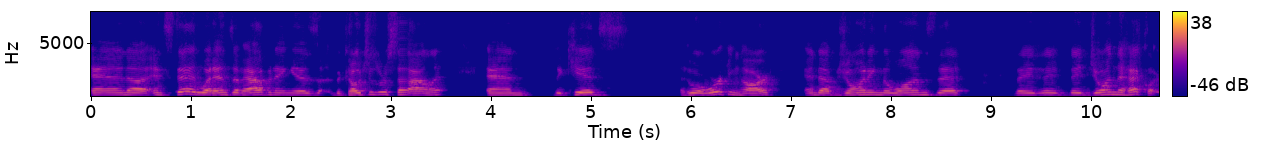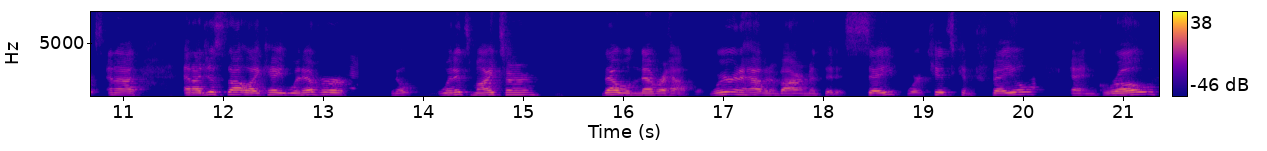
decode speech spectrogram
and uh, instead, what ends up happening is the coaches were silent, and the kids who are working hard end up joining the ones that they they they join the hecklers. And I and I just thought like, hey, whenever you know when it's my turn, that will never happen. We're going to have an environment that is safe where kids can fail and grow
